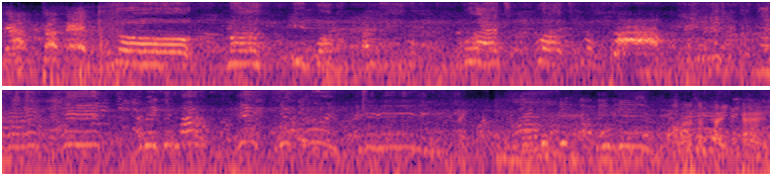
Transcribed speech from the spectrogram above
No, stop it. No. Mouse, inbox, amazing. Watch, watch. Ah! Amazing mouse. Yes, yes, good. Oh, that's a fake hand.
